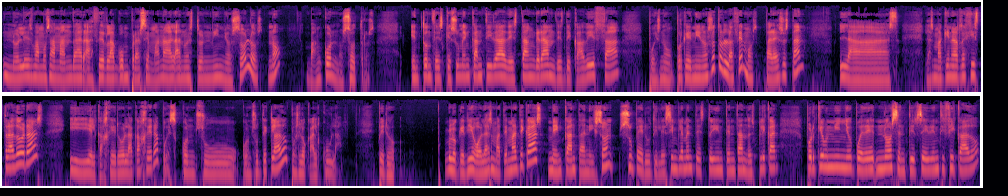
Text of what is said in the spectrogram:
no les vamos a mandar a hacer la compra semanal a nuestros niños solos, ¿no? Van con nosotros. Entonces, que sumen cantidades tan grandes de cabeza, pues no, porque ni nosotros lo hacemos. Para eso están las, las máquinas registradoras y el cajero o la cajera, pues con su, con su teclado, pues lo calcula. Pero lo que digo, las matemáticas me encantan y son súper útiles. Simplemente estoy intentando explicar por qué un niño puede no sentirse identificado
